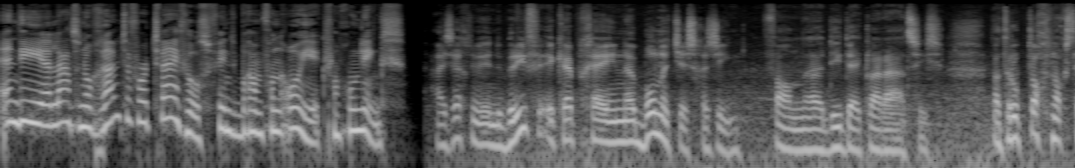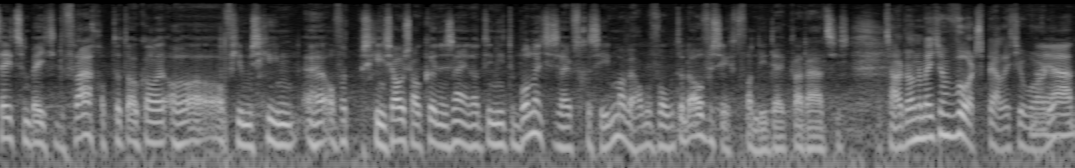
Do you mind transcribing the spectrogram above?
En die uh, laten nog ruimte voor twijfels, vindt Bram van Ooyik van GroenLinks. Hij zegt nu in de brief, ik heb geen eh, bonnetjes gezien van uh, die declaraties. Dat roept toch nog steeds een beetje de vraag op... Dat ook al, of, je misschien, uh, of het misschien zo zou kunnen zijn dat hij niet de bonnetjes heeft gezien... maar wel bijvoorbeeld een overzicht van die declaraties. Het zou dan een beetje een woordspelletje worden? Nou ja,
